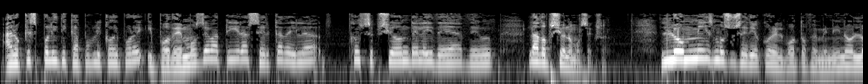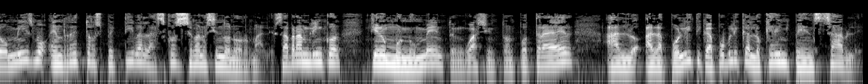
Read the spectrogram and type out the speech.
a lo que es política pública hoy por hoy y podemos debatir acerca de la concepción de la idea de la adopción homosexual. Lo mismo sucedió con el voto femenino, lo mismo en retrospectiva las cosas se van haciendo normales. Abraham Lincoln tiene un monumento en Washington por traer a, la política pública lo que era impensable,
